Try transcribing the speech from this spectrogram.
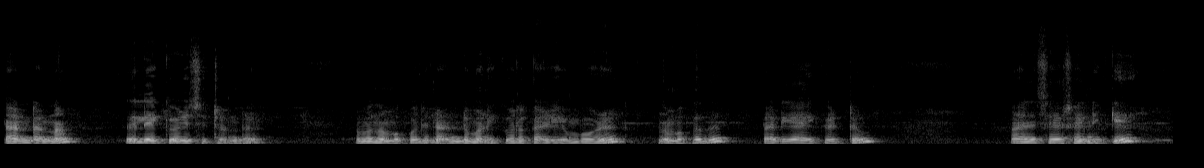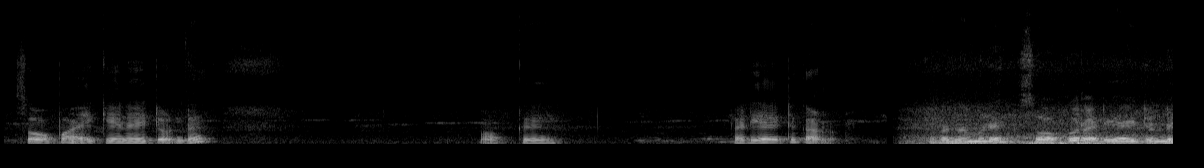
രണ്ടെണ്ണം ഇതിലേക്ക് ഒഴിച്ചിട്ടുണ്ട്. അപ്പോൾ നമുക്കൊരു രണ്ട് മണിക്കൂർ കഴിയുമ്പോൾ നമുക്കത് റെഡിയായി കിട്ടും. അതിനുശേഷം എനിക്ക് സോപ്പ് അയക്കാനായിട്ടുണ്ട്. ഓക്കെ. റെഡിയായിട്ട് കാണാം. അപ്പോൾ നമ്മുടെ സോപ്പ് റെഡിയായിട്ടുണ്ട്.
